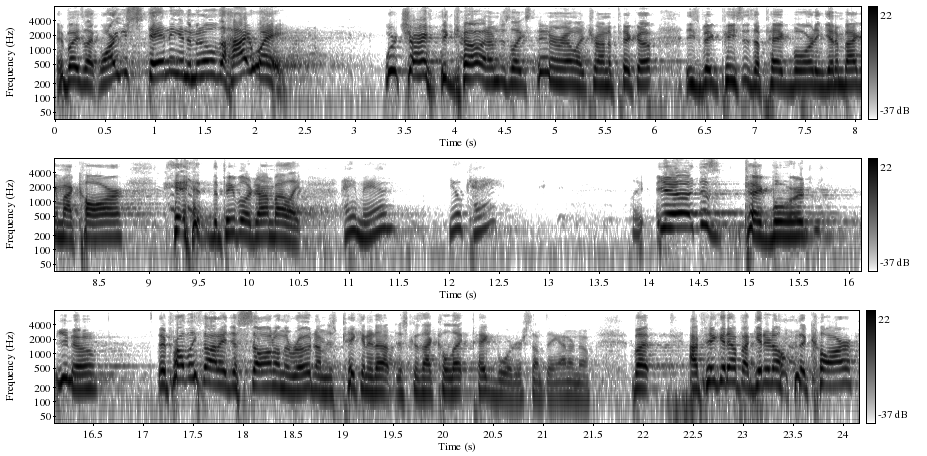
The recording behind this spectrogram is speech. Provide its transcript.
Everybody's like, why are you standing in the middle of the highway? We're trying to go. And I'm just like standing around, like trying to pick up these big pieces of pegboard and get them back in my car. the people are driving by, like, hey, man, you okay? Like, yeah, just pegboard, you know. They probably thought I just saw it on the road and I'm just picking it up just because I collect pegboard or something. I don't know. But I pick it up, I get it on the car,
